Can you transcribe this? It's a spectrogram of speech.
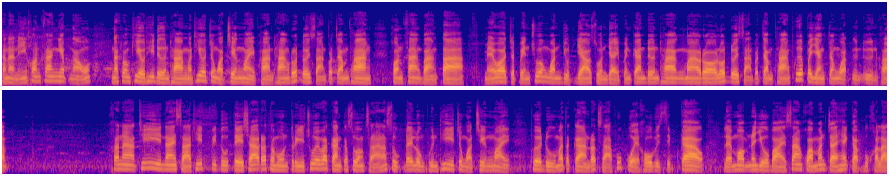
ขณะนี้ค่อนข้างเงียบเหงา นักท่องเที่ยวที่เดินทางมาเที่ยวจังหวัดเชียงใหม่ผ่านทางรถโดยสารประจำทางค่อนข้างบางตา แม้ว่าจะเป็นช่วงวันหยุดยาวส่วนใหญ่เป็นการเดินทางมารอรถโดยสารประจำทางเพื่อไปยังจังหวัดอื่น ๆ ครับ ขณะที่นายสาธิตปิตุเตชะรัฐมนตรีช่วยว่าการกระทรวงสาธารณสุขได้ลงพื้นที่จังหวัดเชียงใหม่ เพื่อดูมาตรการรักษาผู้ป่วยโควิด -19 และมอบนโยบายสร้างความมั่นใจให้กับบุคลา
